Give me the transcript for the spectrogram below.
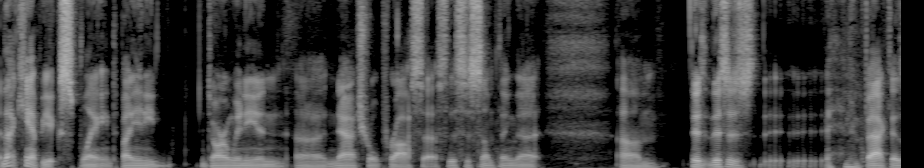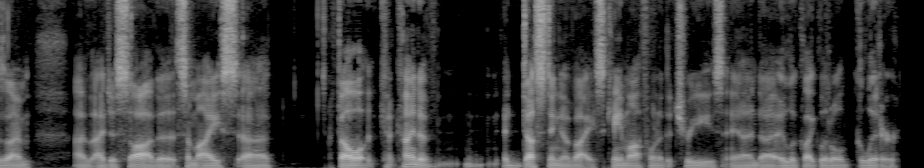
And that can't be explained by any Darwinian uh, natural process. This is something that, um, this, this is, in fact, as I'm, I, I just saw the some ice uh, fell, kind of a dusting of ice came off one of the trees, and uh, it looked like little glitter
